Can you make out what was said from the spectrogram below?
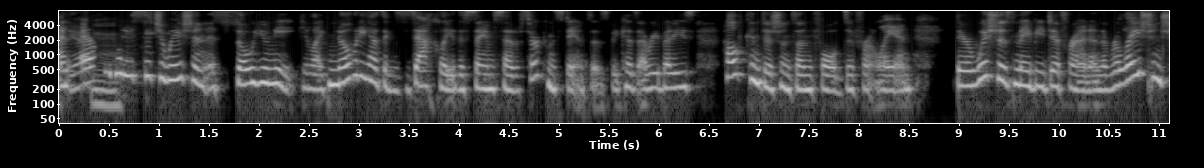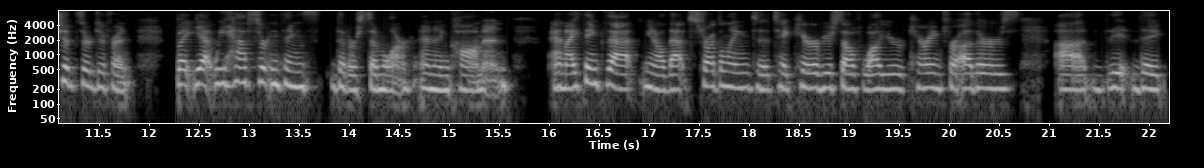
and Yeah. everybody's situation is so unique. You're like, nobody has exactly the same set of circumstances because everybody's health conditions unfold differently and their wishes may be different and the relationships are different. But yet we have certain things that are similar and in common. And I think that, you know, that struggling to take care of yourself while you're caring for others, uh, the the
